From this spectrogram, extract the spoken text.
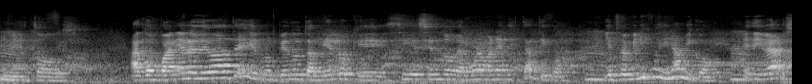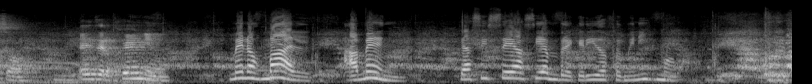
en mm. estos acompañar el debate y rompiendo también lo que sigue siendo de alguna manera estático. Mm. Y el feminismo es dinámico, mm. es diverso, es heterogéneo. Menos mal, amén. Que así sea siempre, querido feminismo. Y la culpa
